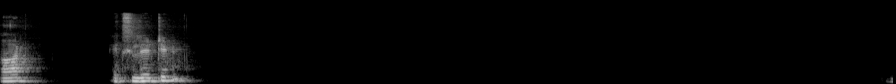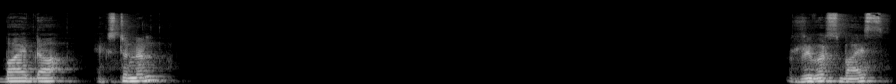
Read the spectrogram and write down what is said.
are accelerated. By the external. Reverse bias.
